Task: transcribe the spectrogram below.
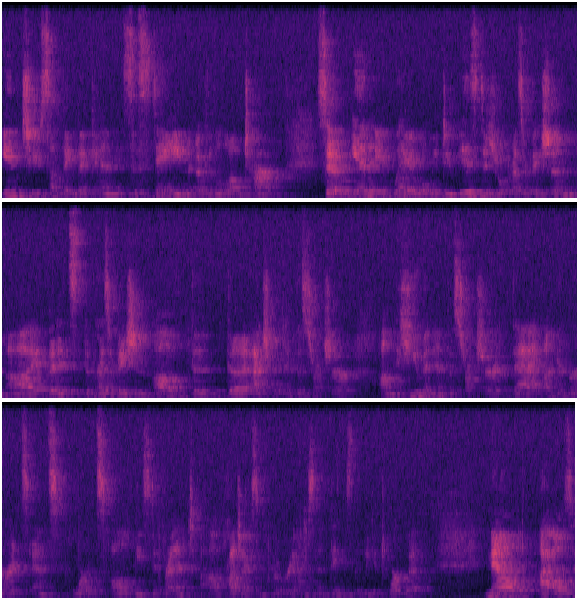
into something that can sustain over the long term. So in a way, what we do is digital preservation, uh, but it's the preservation of the, the actual infrastructure, um, the human infrastructure that undergirds and supports all of these different uh, projects and programs and things that we get to work with. Now, I also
